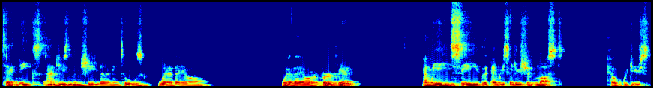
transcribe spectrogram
techniques and using the machine learning tools where they are where they are appropriate. And we see that every solution must help reduce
